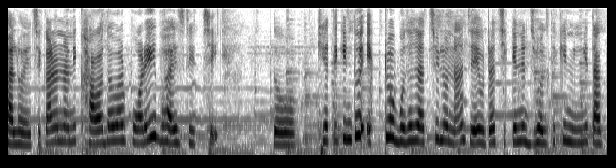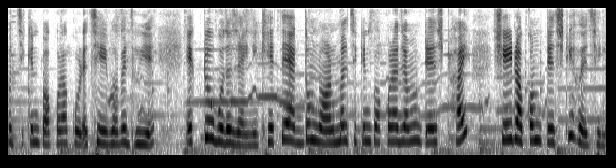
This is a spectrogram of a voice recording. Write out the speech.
ভালো হয়েছে, কারণ আমি খাওয়া দাওয়ার পরেই ভয়েস দিচ্ছি। তো খেতে কিন্তু একটুও বোঝা যাচ্ছিল না যে ওটা চিকেনের ঝোল থেকে নিয়ে তারপর চিকেন পকোড়া করেছি এইভাবে ধুয়ে। একটুও বোঝা যায়নি। খেতে একদম নর্মাল চিকেন পকোড়া যেমন টেস্ট হয়, সেই রকম টেস্টই হয়েছিল।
